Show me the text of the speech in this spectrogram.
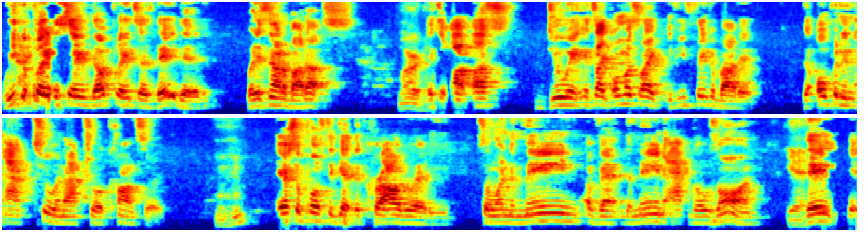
We nice. can play the same dub plates as they did, but it's not about us. Word. It's about us doing. It's like almost like if you think about it, the opening act to an actual concert. Mm-hmm. They're supposed to get the crowd ready, so when the main event, the main act goes on, yeah. they the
